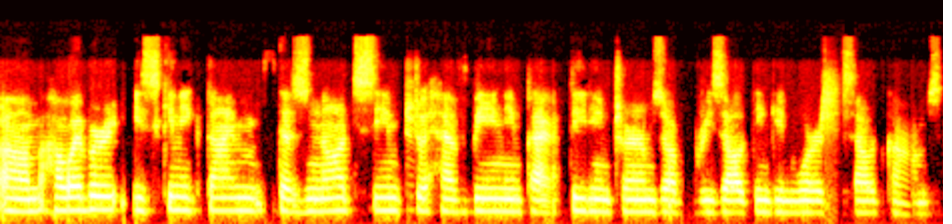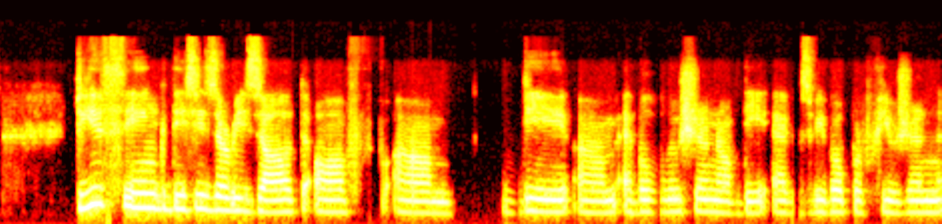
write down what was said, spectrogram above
Um, however, ischemic time does not seem to have been impacted in terms of resulting in worse outcomes. Do you think this is a result of um, the um, evolution of the ex vivo perfusion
